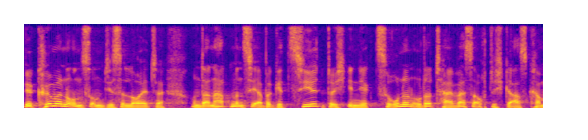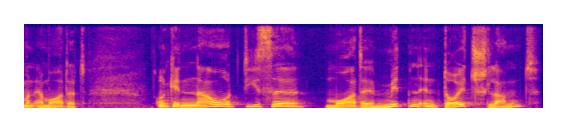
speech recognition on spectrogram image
Wir kümmern uns um diese Leute. Und dann hat man sie aber gezielt durch Injektionen oder teilweise auch durch Gaskammern ermordet. Und genau diese Morde mitten in Deutschland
